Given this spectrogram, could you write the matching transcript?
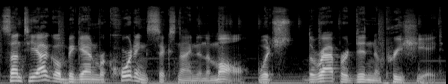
Santiago began recording 6 9 in the mall, which the rapper didn't appreciate.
